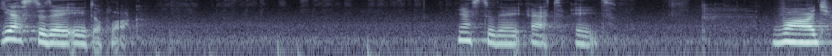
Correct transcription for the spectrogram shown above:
yesterday 8 o'clock. Yesterday at 8 vagy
